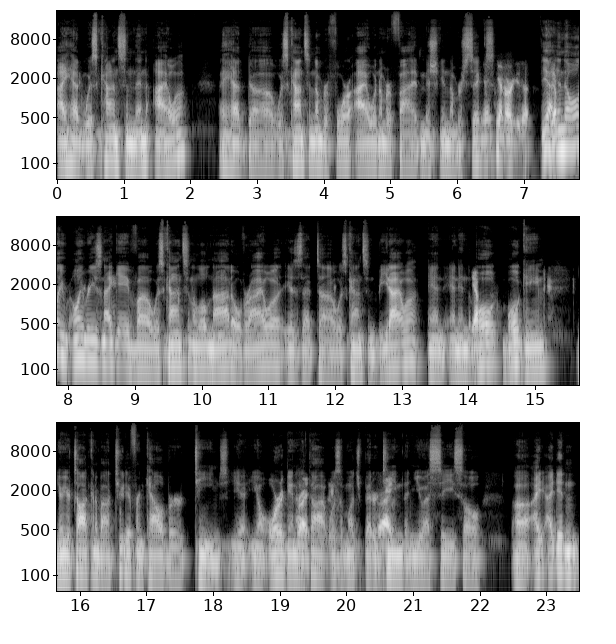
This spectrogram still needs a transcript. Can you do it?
I had Wisconsin, then Iowa. I had uh, Wisconsin number four, Iowa number five, Michigan number six. Yeah, I can't argue that. Yeah, yep. and the only only reason I gave uh, Wisconsin a little nod over Iowa is that uh, Wisconsin beat Iowa, and and in the yep. bowl bowl game, you know, you're talking about two different caliber teams. You, you know, Oregon right. I thought was a much better right. team than USC, so uh, I, I didn't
